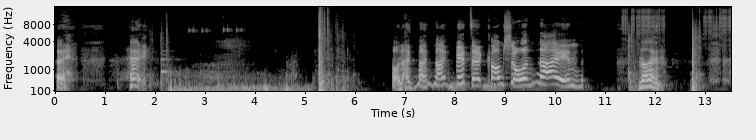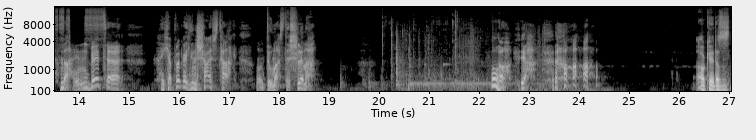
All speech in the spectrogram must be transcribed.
Hey. Hey. Oh nein, nein, nein, bitte, komm schon, nein. Nein. Nein, bitte. Ich hab wirklich einen Scheißtag und du machst es schlimmer. Oh, Oh, ja. okay, das ist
